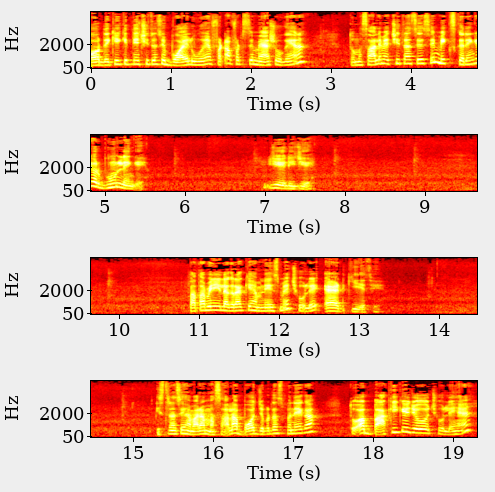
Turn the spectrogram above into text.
और देखिए कितनी अच्छी तरह से बॉयल हुए हैं, फटाफट से मैश हो गए हैं ना। तो मसाले में अच्छी तरह से इसे मिक्स करेंगे और भून लेंगे। ये लीजिए। पता भी नहीं लग रहा कि हमने इसमें छोले ऐड किए थे। इस तरह से हमारा मसाला बहुत ज़बरदस्त बनेगा। तो अब बाकी के जो छोले हैं,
